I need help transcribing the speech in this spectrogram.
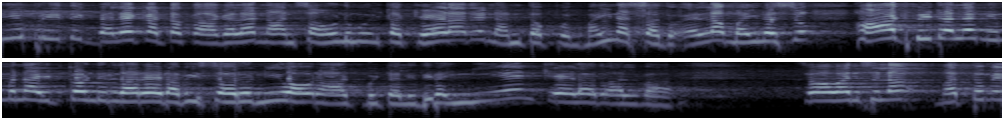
ಈ ಪ್ರೀತಿಗೆ ಬೆಲೆ ಕಟ್ಟೋಕ್ಕಾಗಲ್ಲ. ನಾನು ಸೌಂಡ್ ಮೂಲಕ ಕೇಳಾದ್ರೆ ನನ್ನ ತಪ್ಪು. ಮೈನಸ್ ಅದು. ಎಲ್ಲ ಮೈನಸ್ಸು ಹಾರ್ಟ್ ಬೀಟಲ್ಲೇ ನಿಮ್ಮನ್ನ ಇಟ್ಕೊಂಡಿದ್ದಾರೆ ರವಿ ಸರ್ ನೀವು ಅವ್ರ ಹಾರ್ಟ್ ಬೀಟಲ್ಲಿ ಇದ್ದೀರಾ ಇನ್ನೇನು ಕೇಳೋದು ಅಲ್ವಾ? ಸೊ ಒಂದ್ಸಲ ಮತ್ತೊಮ್ಮೆ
